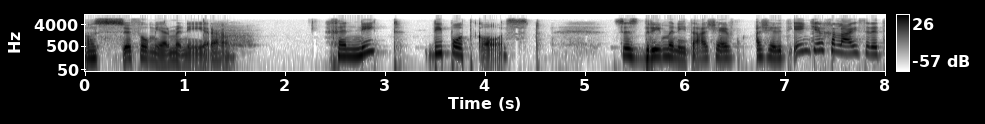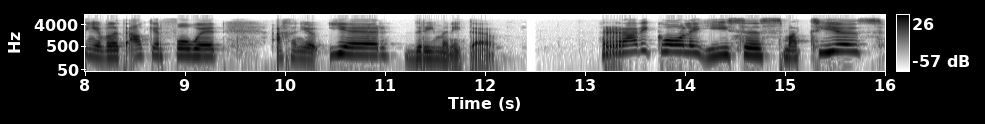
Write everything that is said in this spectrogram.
Daar's soveel meer maniere. Geniet die podcast. Dis 3 minute. As jy as jy dit een keer geluister het en jy wil dit elke keer forward, ek gaan jou eer 3 minute. Radikale Jesus Matteus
